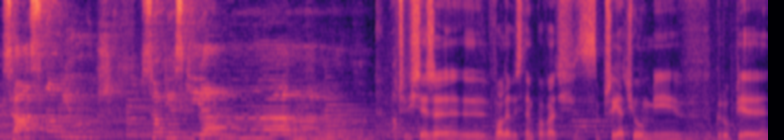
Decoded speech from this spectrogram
Nie? Zasnął już Sobieski Jan. Oczywiście, że y, wolę występować z przyjaciółmi w grupie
